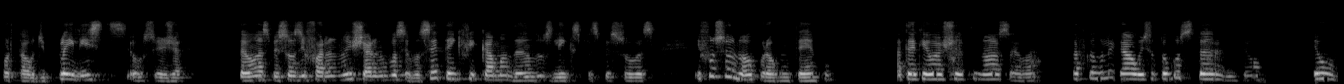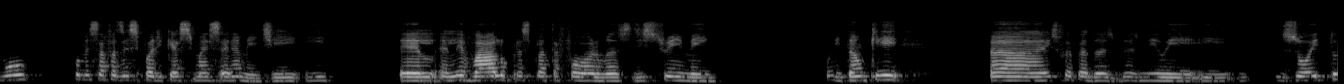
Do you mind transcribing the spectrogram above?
portal de playlists, ou seja, então as pessoas de fora não enxergam você. Você tem que ficar mandando os links para as pessoas. E funcionou por algum tempo, até que eu achei que, nossa, está ficando legal, isso eu estou gostando. Então, eu vou começar a fazer esse podcast mais seriamente e, e é, é levá-lo para as plataformas de streaming. Então, que ah, isso foi para 2018,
